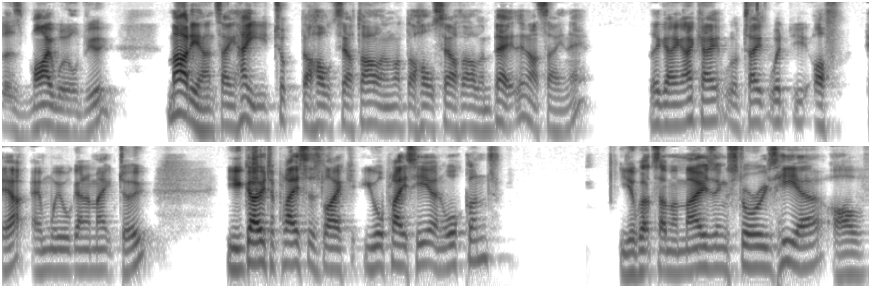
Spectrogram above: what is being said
is my worldview, Māori aren't saying, hey, you took the whole South Island, want the whole South Island back. They're not saying that. They're going, okay, we'll take what you off out and we were going to make do. You go to places like your place here in Auckland, you've got some amazing stories here of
